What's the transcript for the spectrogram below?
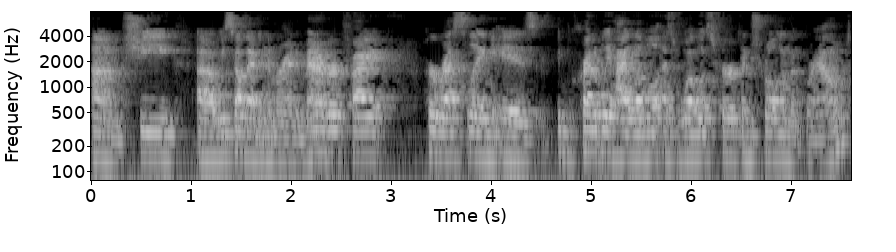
Um, she, uh, we saw that in the Miranda Maverick fight. Her wrestling is incredibly high level as well as her control on the ground.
